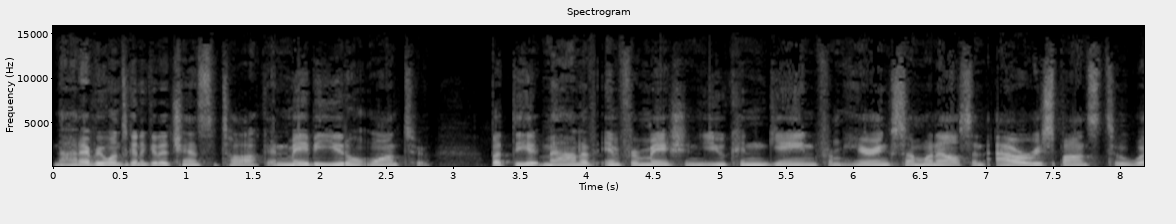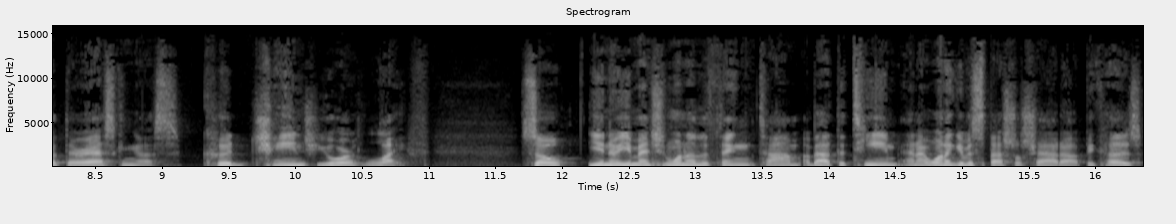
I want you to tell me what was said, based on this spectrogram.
not everyone's going to get a chance to talk, and maybe you don't want to. But the amount of information you can gain from hearing someone else and our response to what they're asking us could change your life. So, you know, you mentioned one other thing, Tom, about the team, and I want to give a special shout out because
